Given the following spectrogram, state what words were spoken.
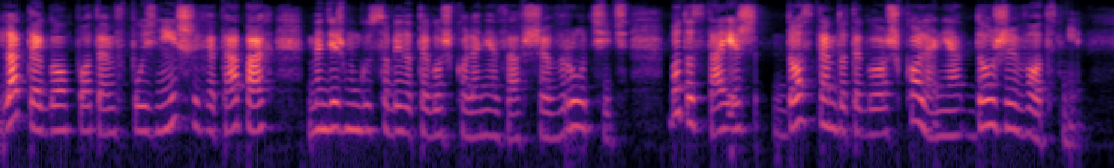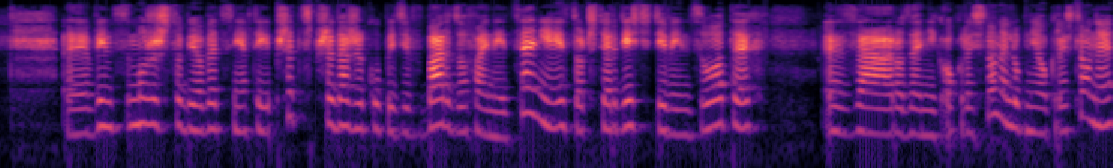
dlatego potem w późniejszych etapach będziesz mógł sobie do tego szkolenia zawsze wrócić, bo dostajesz dostęp do tego szkolenia dożywotnie. E, Więc możesz sobie obecnie w tej przedsprzedaży kupić w bardzo fajnej cenie. Jest to 49 zł za rodzajnik określony lub nieokreślony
